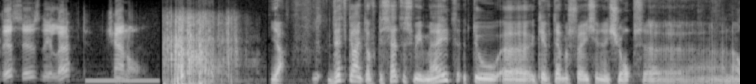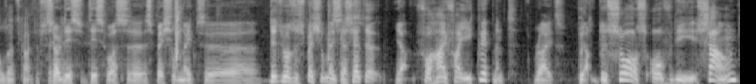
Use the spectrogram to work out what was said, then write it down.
This is the left channel. Ja. That kind of cassettes we made to uh, give demonstration in shops uh, and all that kind of stuff. So this this was a special made. Uh, Dit was een special made Cassette. cassette ja. for hi-fi equipment. Right. But the source of the sound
